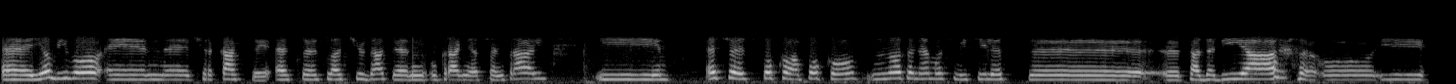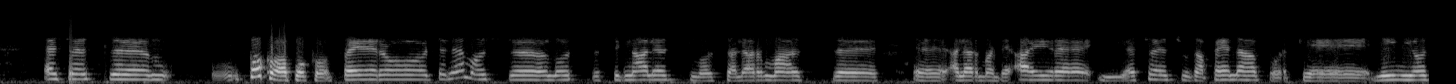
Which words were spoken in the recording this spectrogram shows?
Eh, yo vivo en eh, Cherkasy, esa es la ciudad en Ucrania central y eso es poco a poco, no tenemos misiles eh, eh, cada día o- y eso es eh, poco a poco, pero tenemos eh, los señales, los alarmas, eh, eh, alarma de aire y eso es una pena porque niños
